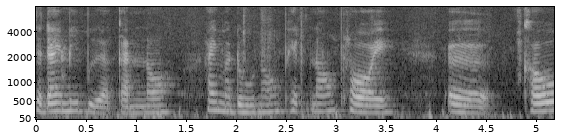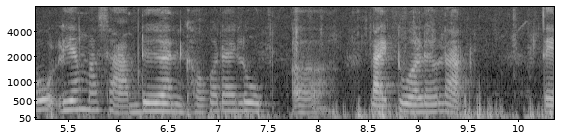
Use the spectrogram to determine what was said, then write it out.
จะได้ไม่เบื่อกันเนาะให้มาดูน้องเพชรน้องพลอยเออเขาเลี้ยงมาสามเดือนเขาก็ได้ลูกเอ่อหลายตัวแล้วล่ะ แต่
